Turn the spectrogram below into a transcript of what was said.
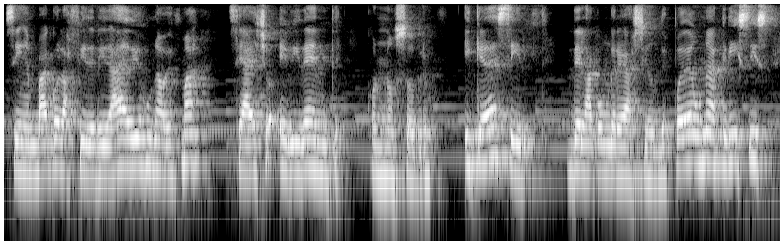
Sin embargo, la fidelidad de Dios una vez más se ha hecho evidente con nosotros. ¿Y qué decir de la congregación? Después de una crisis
